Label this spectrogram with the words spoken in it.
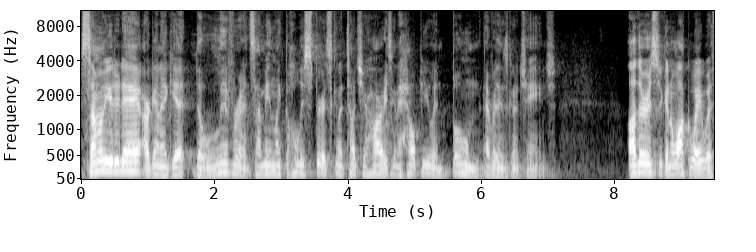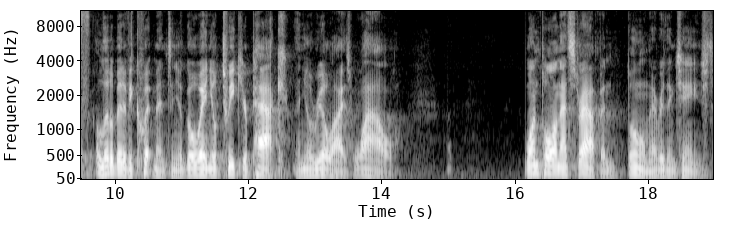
Some of you today are going to get deliverance. I mean, like the Holy Spirit's going to touch your heart, He's going to help you, and boom, everything's going to change. Others, you're going to walk away with a little bit of equipment and you'll go away and you'll tweak your pack and you'll realize, wow. One pull on that strap and boom, everything changed.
